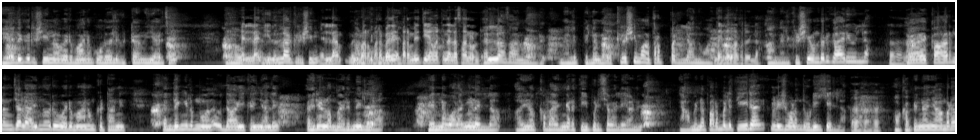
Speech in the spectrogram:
ഏത് കൃഷിയിൽ ആ വരുമാനം കൂടുതൽ കിട്ടാന്ന് വിചാരിച്ച് എല്ലാം കൃഷിയും എല്ലാം ചെയ്യാൻ പറ്റുന്ന എല്ലാ സാധനമുണ്ട്. എല്ലാ സാധനവും ഉണ്ട് പിന്നെ നെൽകൃഷി മാത്രം. ഇപ്പം എന്ന് മാത്രമല്ല. ആ നെൽകൃഷി കൊണ്ടൊരു കാര്യമില്ല. കാരണം വെച്ചാൽ അതിനൊരു വരുമാനം കിട്ടാൻ എന്തെങ്കിലും ഇതായി കഴിഞ്ഞാൽ അതിനുള്ള മരുന്നില്ല പിന്നെ വളങ്ങളില്ല അതിനൊക്കെ ഭയങ്കര തീപിടിച്ച വിലയാണ് ഞാൻ പിന്നെ പറമ്പിൽ തീരെ ഇംഗ്ലീഷ് വളം തൊടിയിക്കില്ല. ഒക്കെ പിന്നെ ഞാൻ ഇവിടെ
